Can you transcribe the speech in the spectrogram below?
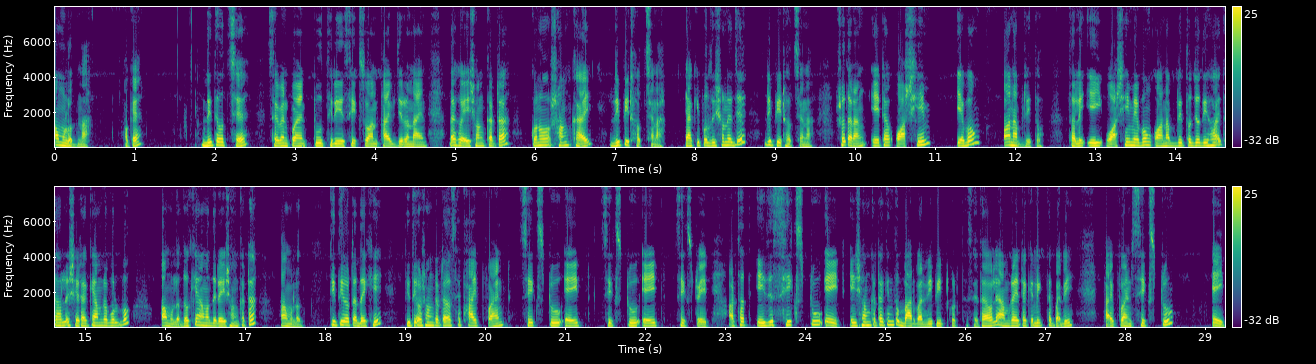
অমূলদ না ওকে দ্বিতীয় হচ্ছে seven point two three six one five zero nine দেখো, এই সংখ্যাটা কোনো সংখ্যায় রিপিট হচ্ছে না, একই পজিশনে যে রিপিট হচ্ছে না। সুতরাং এটা অসীম এবং অনাবৃত। তাহলে এই অসীম এবং অনাবৃত যদি হয়, তাহলে সেটাকে আমরা বলব অমূলদ ওকে আমাদের এই সংখ্যাটা অমূলদ তৃতীয়টা দেখি, তৃতীয় সংখ্যাটা আছে five point six two eight six two eight six two eight অর্থাৎ এই যে সিক্স টু এইট এই সংখ্যাটা কিন্তু বারবার রিপিট করতেছে। তাহলে আমরা এটাকে লিখতে পারি five point six two eight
